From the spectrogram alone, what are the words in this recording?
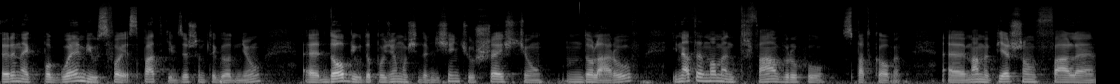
rynek pogłębił swoje spadki w zeszłym tygodniu, e, dobił do poziomu 76 dolarów i na ten moment trwa w ruchu spadkowym. Mamy pierwszą falę,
